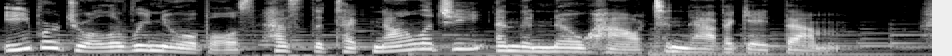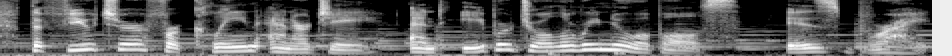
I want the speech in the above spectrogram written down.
Iberdrola Renewables has the technology and the know-how to navigate them. The future for clean energy and Iberdrola Renewables is bright.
